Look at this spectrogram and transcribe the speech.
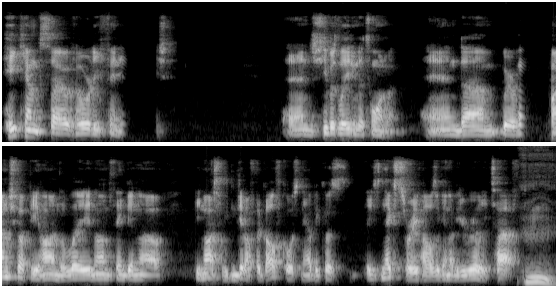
Hee Kyung Seo had already finished. and she was leading the tournament. And um, we we're one shot behind the lead, and I'm thinking, oh, it'd be nice if we can get off the golf course now because these next three holes are going to be really tough. Mm.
